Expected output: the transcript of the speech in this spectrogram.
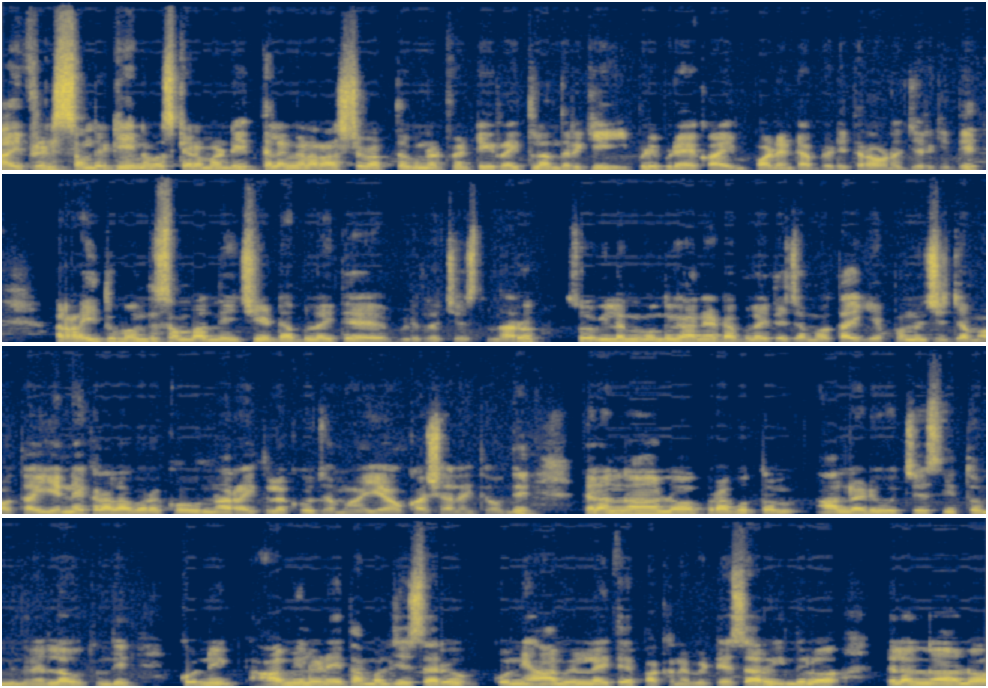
హాయ్ ఫ్రెండ్స్ అందరికీ నమస్కారం అండి. తెలంగాణ రాష్ట్ర వ్యాప్తంగా ఉన్నటువంటి రైతులందరికీ ఇప్పుడిప్పుడే ఒక ఇంపార్టెంట్ అప్డేట్ అయితే రావడం జరిగింది. రైతు బంధు సంబంధించి డబ్బులు అయితే విడుదల చేస్తున్నారు. సో వీళ్ళకి ముందుగానే డబ్బులు అయితే జమ అవుతాయి ఎప్పటి నుంచి జమ అవుతాయి ఎన్ని ఎకరాల వరకు ఉన్న రైతులకు జమ అయ్యే అవకాశాలు అయితే ఉంది. తెలంగాణలో ప్రభుత్వం ఆల్రెడీ వచ్చేసి తొమ్మిది నెలలు అవుతుంది. కొన్ని హామీలను అయితే అమలు చేశారు. కొన్ని హామీలను అయితే పక్కన పెట్టేశారు. ఇందులో తెలంగాణలో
